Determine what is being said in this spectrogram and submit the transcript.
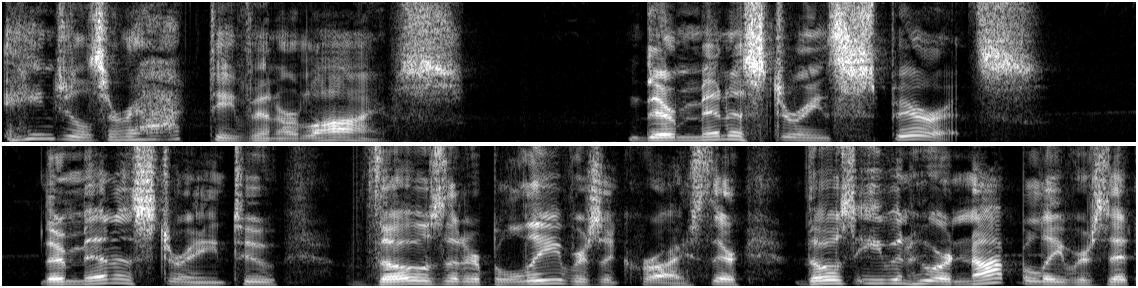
angels are active in our lives, they're ministering spirits. They're ministering to those that are believers in Christ. They're those even who are not believers that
